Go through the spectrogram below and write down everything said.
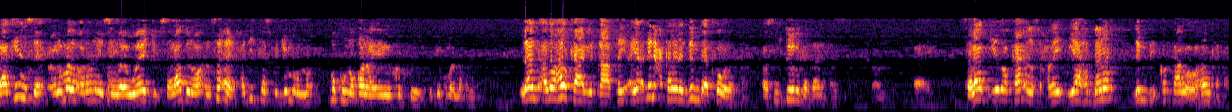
Laakiinse culammada odhanaysa waa waajib salaaduna waa ansaxay. Xadiidkaas xujo ma ku noqonayo iyaga korkooda xujo kuma noqon leanna adoo halkaagii qaatay ayaa dhinac kalena dembi aad ka wadataa waa suurtoobi kartaana taas salaad iyadoo kaa ansaxday yaa haddana dembi korkaaga oo ahaan karaa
